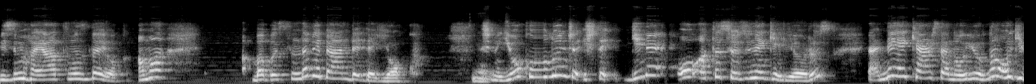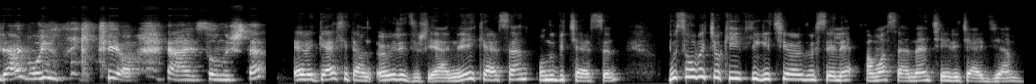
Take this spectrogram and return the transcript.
Bizim hayatımızda yok. Ama babasında ve bende de yok. Evet. Şimdi yok olunca işte yine o atasözüne geliyoruz. Yani ne ekersen oyuna o gider boyuna gidiyor. Yani sonuçta Evet gerçekten öyledir. Yani ne ekersen onu biçersin. Bu sohbet çok keyifli geçiyor Nurseli ama senden şey rica edeceğim.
